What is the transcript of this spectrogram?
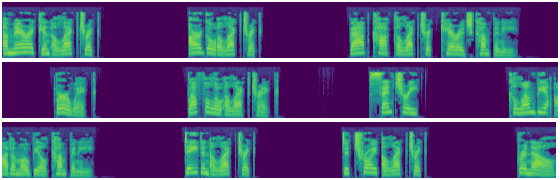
American Electric Argo Electric Babcock Electric Carriage Company. Berwick. Buffalo Electric. Century. Columbia Automobile Company. Dayton Electric Detroit Electric Grinnell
